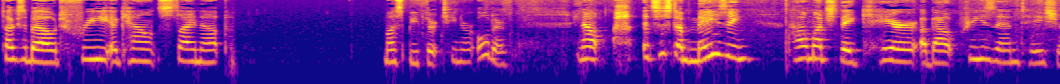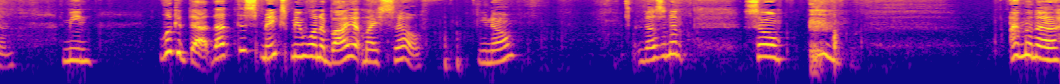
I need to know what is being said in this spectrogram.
talks about free accounts sign up must be 13 or older. Now, it's just amazing how much they care about presentation. I mean, look at that. That this makes me want to buy it myself, you know? Doesn't it? So, I'm gonna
